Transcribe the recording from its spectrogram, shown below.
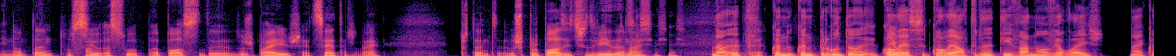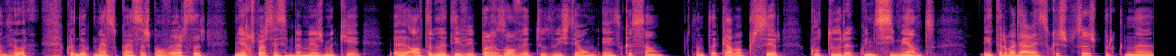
e não tanto o seu, a sua a posse de- dos bens, etc. Não é? Portanto, os propósitos de vida, não é? Sim, sim, sim. Não, eh, quando, quando perguntam eh, qual, Eu- é, a- qual é a alternativa a não haver leis, é? quando, eu, quando eu começo com essas conversas, minha resposta é sempre a mesma, que é a alternativa e para resolver tudo isto é, um- é a educação. Portanto, acaba por ser cultura, conhecimento e trabalhar isso com as pessoas, porque na-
